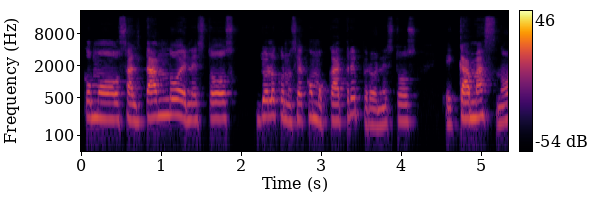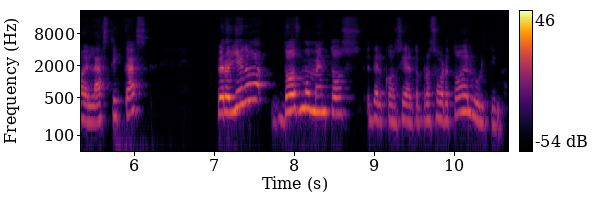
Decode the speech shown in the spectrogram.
como saltando en estos, yo lo conocía como catre, pero en estos eh, camas, ¿no? Elásticas. Pero llega dos momentos del concierto, pero sobre todo el último.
